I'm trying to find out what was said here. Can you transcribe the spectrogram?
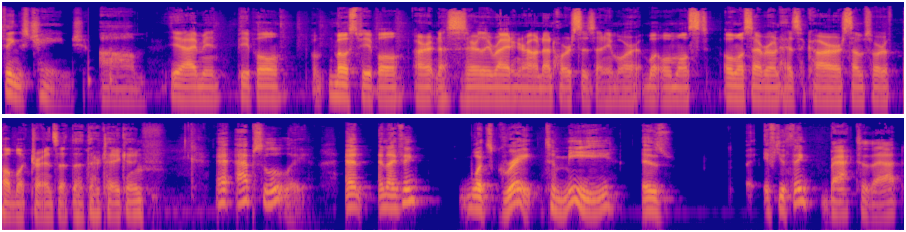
things change. Um yeah i mean people most people aren't necessarily riding around on horses anymore. Almost almost everyone has a car or some sort of public transit that they're taking. Absolutely and and i think what's great to me is if you think back to that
